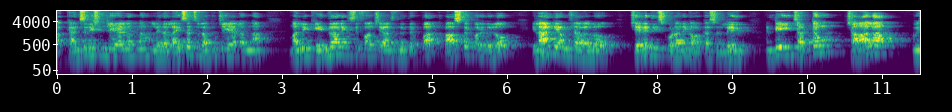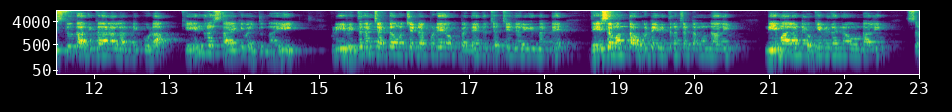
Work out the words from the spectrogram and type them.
ఆ క్యాన్సిలేషన్ చేయాలన్నా లేదా లైసెన్స్ రద్దు చేయాలన్నా మళ్ళీ కేంద్రానికి సిఫార్సు చేయాల్సింది తప్ప రాష్ట్ర పరిధిలో ఇలాంటి అంశాలలో చర్య తీసుకోవడానికి అవకాశం లేదు. అంటే ఈ చట్టం చాలా విస్తృత అధికారాలన్నీ కూడా కేంద్ర స్థాయికి వెళ్తున్నాయి. ఇప్పుడు ఈ విత్తనం చట్టం వచ్చేటప్పుడే ఒక పెద్ద ఎత్తున చర్చ ఏం జరిగిందంటే దేశమంతా ఒకటే విత్తన చట్టం ఉండాలి నియమాలన్నీ ఒకే విధంగా ఉండాలి. So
